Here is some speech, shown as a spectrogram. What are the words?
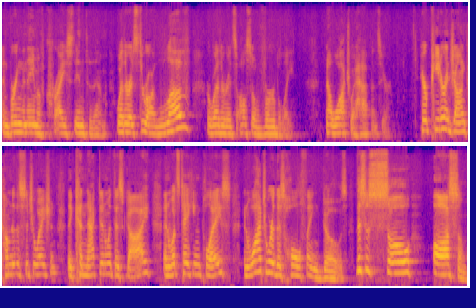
and bring the name of Christ into them, whether it's through our love or whether it's also verbally. Now, watch what happens here. Here, Peter and John come to the situation. They connect in with this guy and what's taking place, and watch where this whole thing goes. This is so awesome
